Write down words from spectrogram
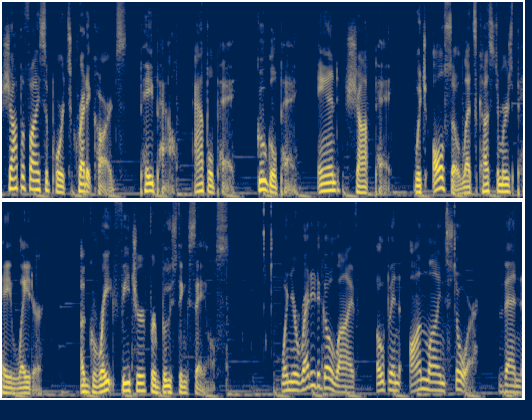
Shopify supports credit cards, PayPal, Apple Pay, Google Pay, and Shop Pay, which also lets customers pay later. A great feature for boosting sales. When you're ready to go live, open Online Store, then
